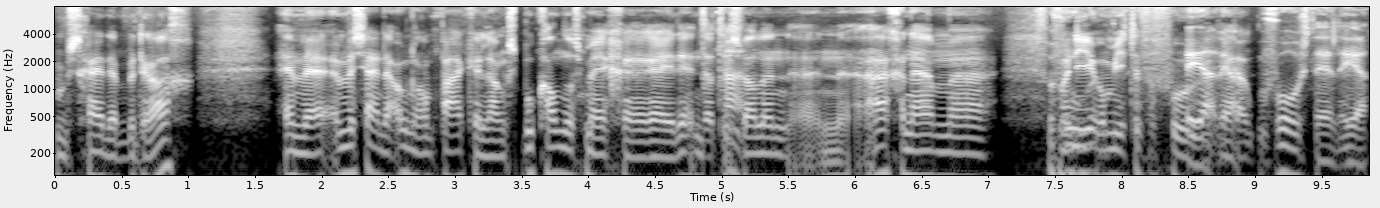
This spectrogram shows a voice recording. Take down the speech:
bescheiden bedrag. En we, en we zijn daar ook nog een paar keer langs boekhandels mee gereden. En dat is Ah. wel een, een aangenaam eh, manier om je te vervoeren. Ja, dat ja. kan ik me voorstellen, ja.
